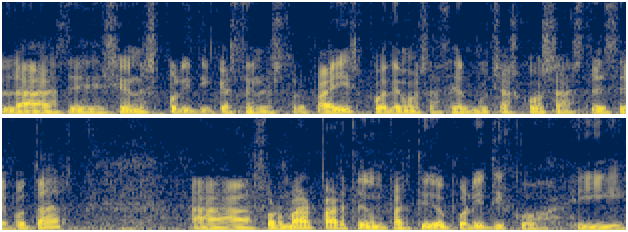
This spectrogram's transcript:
las decisiones políticas de nuestro país, podemos hacer muchas cosas, desde votar a formar parte de un partido político y,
